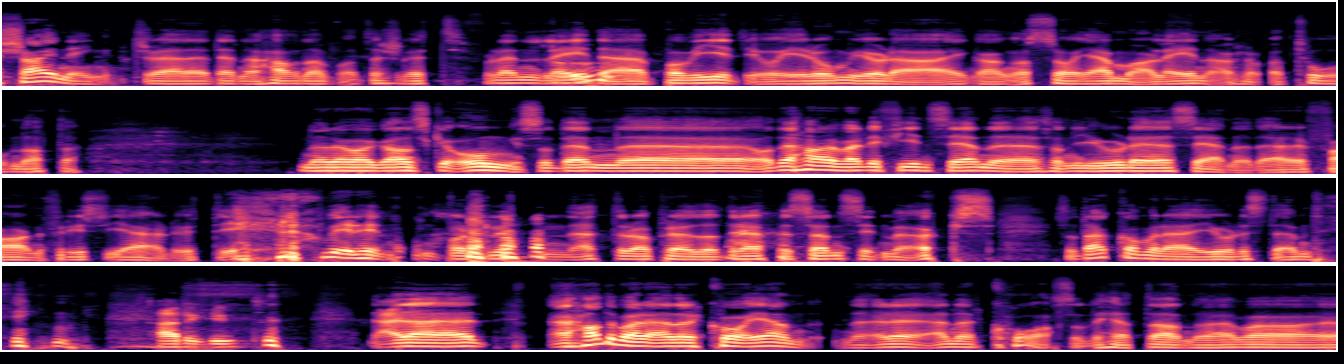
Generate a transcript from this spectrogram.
Shining tror jeg den jeg havna på til slutt. For den leide jeg på video i romjula en gang og så hjemme alene klokka to om natta. Når jeg var ganske ung, så den eh, Og det har en veldig fin scene, sånn julescene, der faren fryser i hjel ute i labyrinten på slutten etter å ha prøvd å drepe sønnen sin med øks. Så da kommer jeg i julestemning. Herregud. Nei, er, jeg hadde bare NRK1, eller NRK som det het da når jeg var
